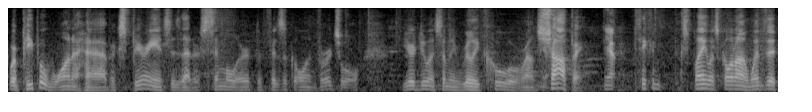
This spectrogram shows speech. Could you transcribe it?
where people want to have experiences that are similar to physical and virtual. You're doing something really cool around yeah. shopping. Yeah. Take, explain what's going on. When's it,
